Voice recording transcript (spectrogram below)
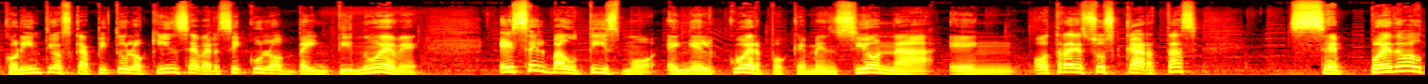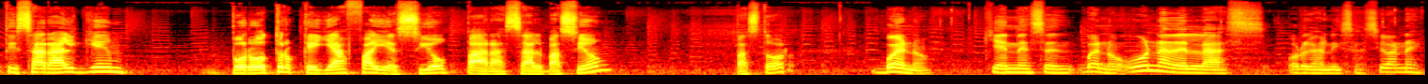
Corintios capítulo 15 versículo 29? ¿Es el bautismo en el cuerpo que menciona en otra de sus cartas? ¿Se puede bautizar a alguien por otro que ya falleció para salvación? Pastor. Bueno, quienes, bueno, una de las organizaciones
